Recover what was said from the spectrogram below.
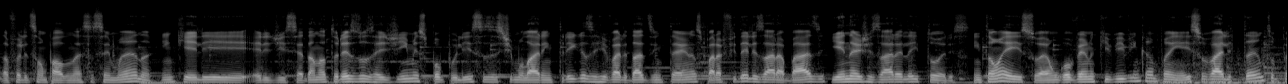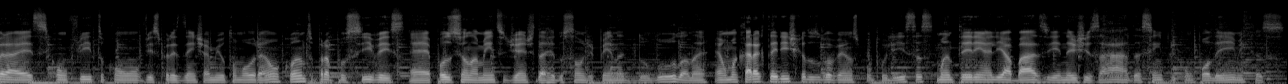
da Folha de São Paulo nessa semana, em que ele, ele disse: é da natureza dos regimes populistas estimular intrigas e rivalidades internas para fidelizar a base e energizar eleitores. Então é isso, é um governo que vive em campanha. Isso vale tanto para esse conflito com o vice-presidente Hamilton Mourão, quanto para possíveis é, posicionamentos diante da redução de pena do Lula, né? É uma característica dos governos populistas manterem ali a base energizada, sempre com polêmicas.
